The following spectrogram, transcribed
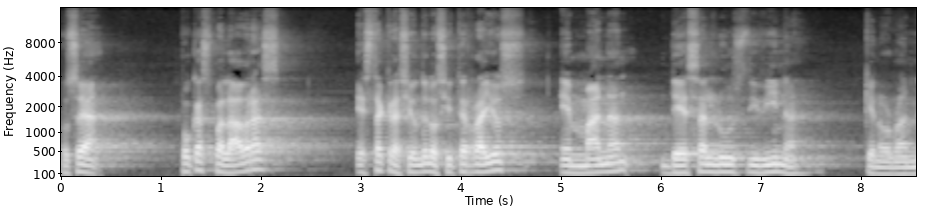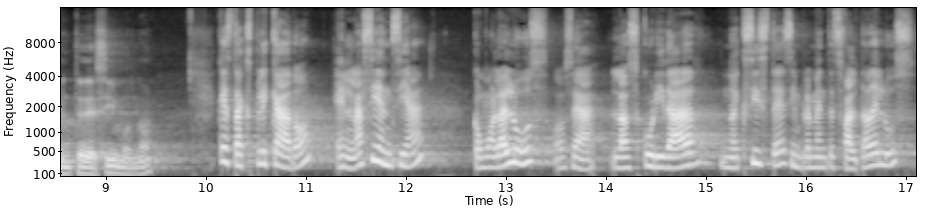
O sea, pocas palabras, esta creación de los siete rayos emanan de esa luz divina que normalmente decimos, ¿no? Que está explicado en la ciencia como la luz. O sea, la oscuridad no existe, simplemente es falta de luz.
